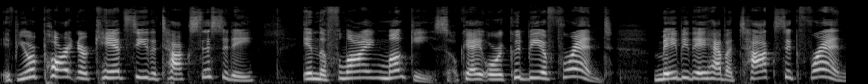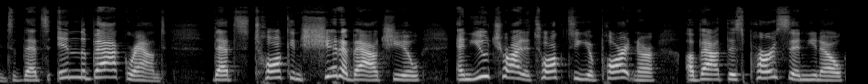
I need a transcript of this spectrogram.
If your partner can't see the toxicity in the flying monkeys, okay? Or it could be a friend. Maybe they have a toxic friend that's in the background that's talking shit about you and you try to talk to your partner about this person, you know,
